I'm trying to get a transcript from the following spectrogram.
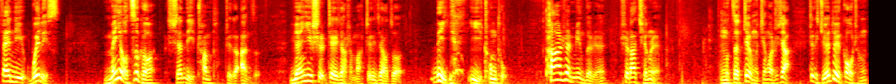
Fannie Willis 没有资格审理川普这个案子，原因是这个叫什么？这个叫做。利益冲突，他任命的人是他情人。那么在这种情况之下，这个绝对构成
